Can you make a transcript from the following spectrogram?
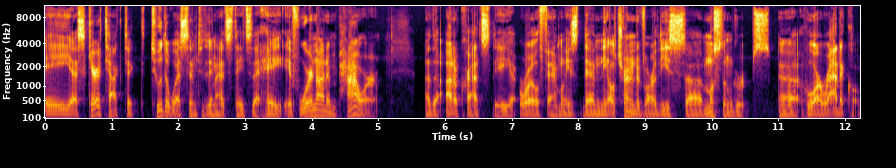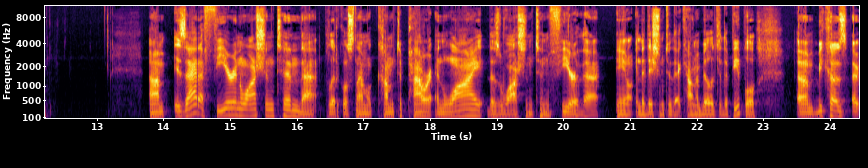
a, a, scare tactic to the West and to the United States that, hey, if we're not in power, uh, the autocrats, the royal families, then the alternative are these uh, Muslim groups uh, who are radical. Um, is that a fear in Washington that political Islam will come to power? And why does Washington fear that? You know, in addition to the accountability to the people, um, because uh,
